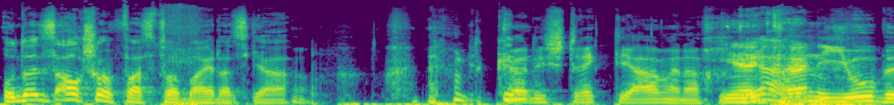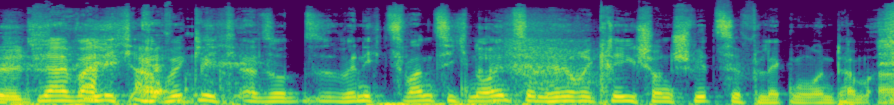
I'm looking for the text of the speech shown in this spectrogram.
Und das ist auch schon fast vorbei, das Jahr. Und Körny streckt die Arme nach. Ja, Ja. Körny jubelt. Nein, weil ich auch wirklich, also wenn ich 2019 höre, kriege ich schon Schwitzeflecken unterm Arm.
